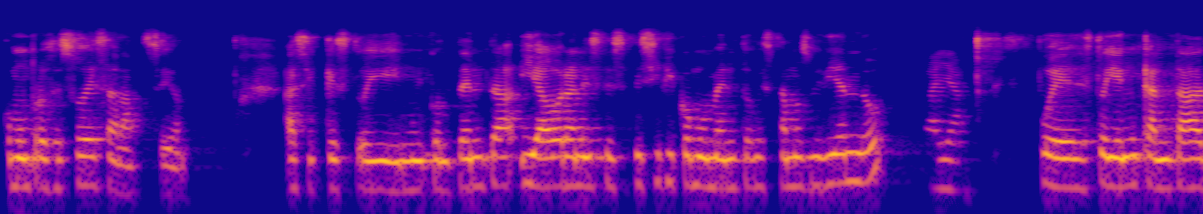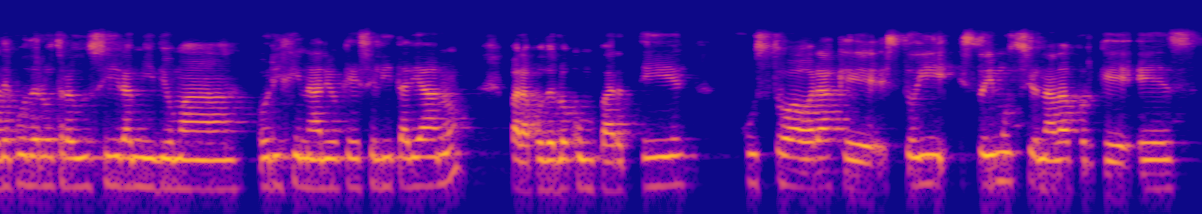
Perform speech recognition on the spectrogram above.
como un proceso de sanación. Así que estoy muy contenta y ahora en este específico momento que estamos viviendo, pues estoy encantada de poderlo traducir a mi idioma originario que es el italiano para poderlo compartir justo ahora que estoy, estoy emocionada porque es,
